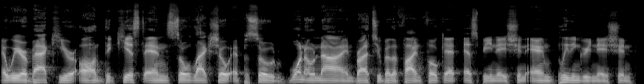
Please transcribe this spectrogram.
And we are back here on the Kist and Solak Show, episode 109, brought to you by the fine folk at SB Nation and Bleeding Green Nation.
